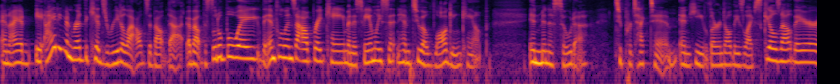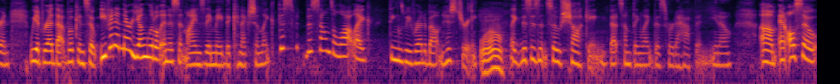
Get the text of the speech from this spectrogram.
and I had I had even read the kids read alouds about that, about this little boy. The influenza outbreak came, and his family sent him to a logging camp in Minnesota to protect him, and he learned all these life skills out there. And we had read that book, and so even in their young little innocent minds, they made the connection. Like this, this sounds a lot like things we've read about in history. Wow. Like this isn't so shocking that something like this were to happen, you know? Um, and also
